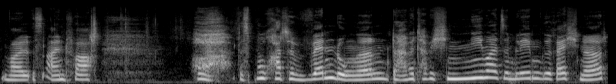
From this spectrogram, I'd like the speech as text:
Weil es einfach. Oh, das Buch hatte Wendungen, damit habe ich niemals im Leben gerechnet.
